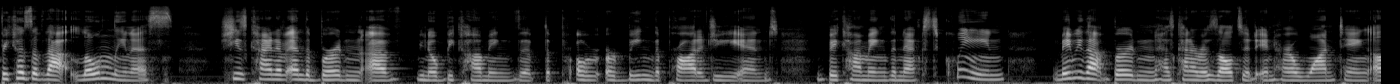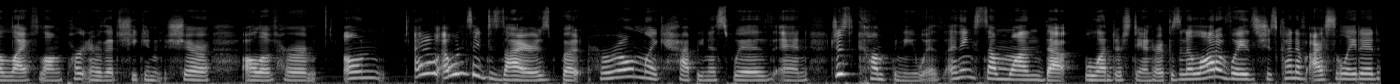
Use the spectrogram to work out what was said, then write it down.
because of that loneliness, she's kind of and the burden of you know becoming the the or, or being the prodigy and becoming the next queen maybe that burden has kind of resulted in her wanting a lifelong partner that she can share all of her own I don't I wouldn't say desires, but her own like happiness with and just company with. I think someone that will understand her because in a lot of ways she's kind of isolated,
